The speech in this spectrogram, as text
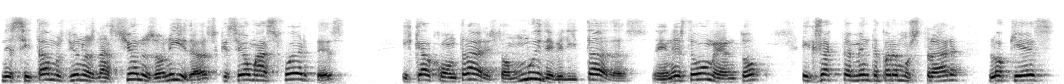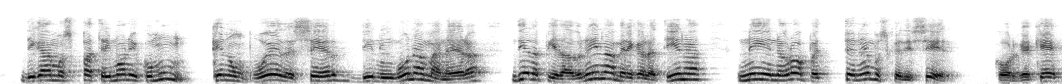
necesitamos de unas Naciones Unidas que sean más fuertes y que al contrario están muy debilitadas en este momento, exactamente para mostrar lo que es digamos, patrimonio común, que no puede ser de ninguna manera dilapidado ni en América Latina ni en Europa. Tenemos que decir, Jorge, que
